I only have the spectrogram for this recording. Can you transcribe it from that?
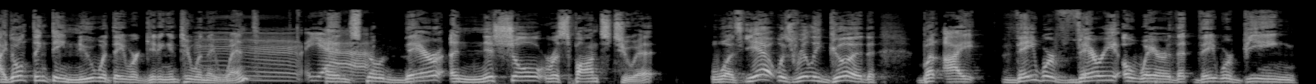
I don't think they knew what they were getting into when they went. Mm, yeah. And so their initial response to it was, yeah, it was really good, but I, they were very aware that they were being,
